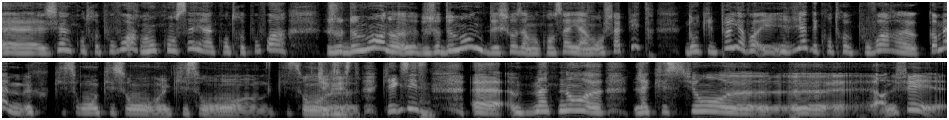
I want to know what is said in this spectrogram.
euh, j'ai un contre-pouvoir. Mon conseil a un contre-pouvoir. Je demande, je demande des choses à mon conseil et à mon chapitre. Donc, il peut y avoir, il y a des contre-pouvoirs quand même qui sont, qui sont, qui sont, qui sont, qui existent. qui existent. Mmh. maintenant euh, la question, euh, euh, en effet,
